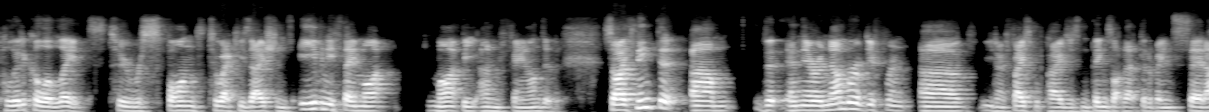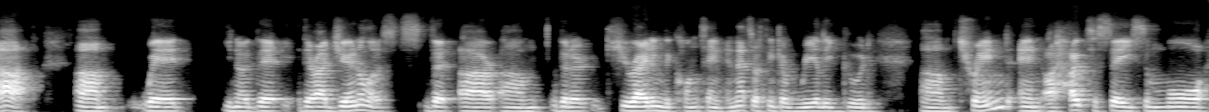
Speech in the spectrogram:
political elites to respond to accusations, even if they might might be unfounded. So I think that um, that, and there are a number of different uh, you know Facebook pages and things like that that have been set up um, where you know there there are journalists that are um, that are curating the content, and that's I think a really good um, trend. And I hope to see some more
